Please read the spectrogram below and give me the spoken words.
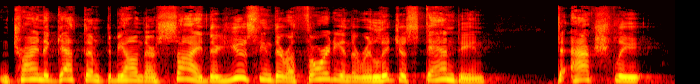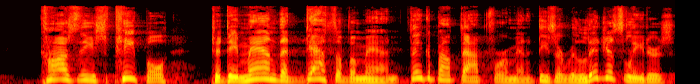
and trying to get them to be on their side. They're using their authority and their religious standing to actually cause these people to demand the death of a man. Think about that for a minute. These are religious leaders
